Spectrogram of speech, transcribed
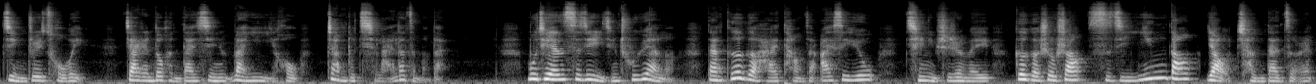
颈椎错位，家人都很担心，万一以后站不起来了怎么办？目前司机已经出院了，但哥哥还躺在 ICU。秦女士认为，哥哥受伤，司机应当要承担责任，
